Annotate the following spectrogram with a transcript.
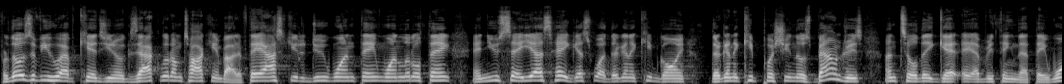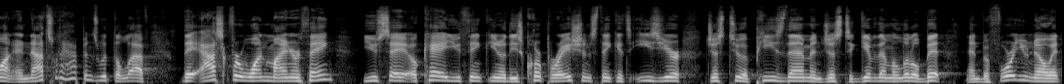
For those of you who have kids, you know exactly what I'm talking about. If they ask you to do one thing, one little thing, and you say yes, hey, guess what? They're going to keep going. They're going to keep pushing those boundaries until they get everything that they want. And that's what happens with the left. They ask for one minor thing. You say, okay, you think, you know, these corporations think it's easier just to appease them and just to give them a little bit. And before you know it,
